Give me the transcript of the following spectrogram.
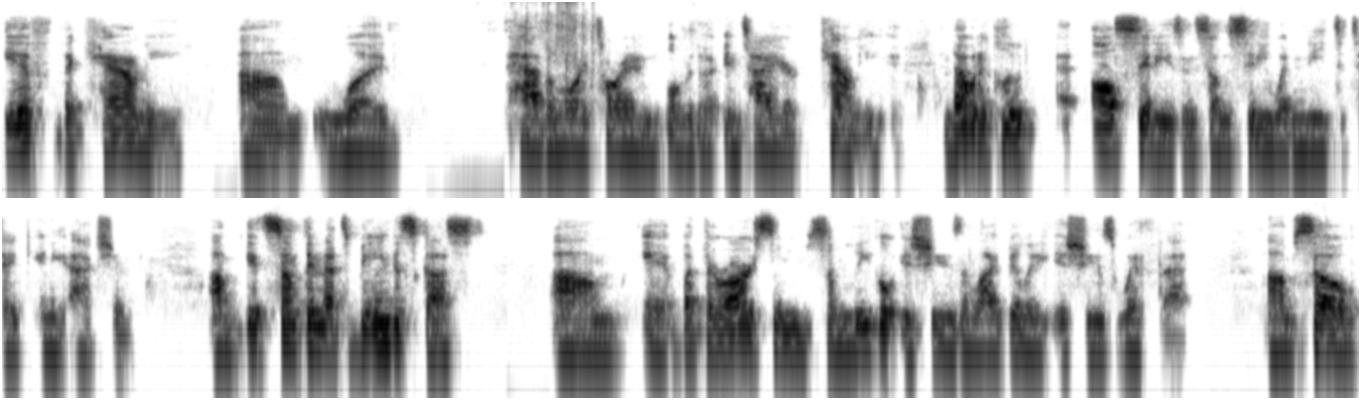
if the county would have a moratorium over the entire county. And that would include all cities, and so the city wouldn't need to take any action. Um, it's something that's being discussed, um, and, but there are some, some legal issues and liability issues with that. Um, so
